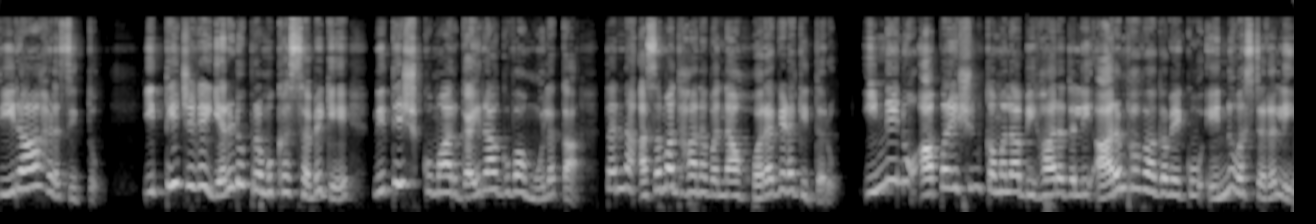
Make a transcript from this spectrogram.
ತೀರಾ ಹಳಸಿತ್ತು. ಇತ್ತೀಚೆಗೆ ಎರಡು ಪ್ರಮುಖ ಸಭೆಗೆ ನಿತೀಶ್ ಕುಮಾರ್ ಗೈರಾಗುವ ಮೂಲಕ ತನ್ನ ಅಸಮಾಧಾನವನ್ನು ಹೊರಗೆಡಗಿದ್ದರು. ಇನ್ನೇನು ಆಪರೇಷನ್ ಕಮಲ ಬಿಹಾರದಲ್ಲಿ ಆರಂಭವಾಗಬೇಕು ಎನ್ನುವಷ್ಟರಲ್ಲಿ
